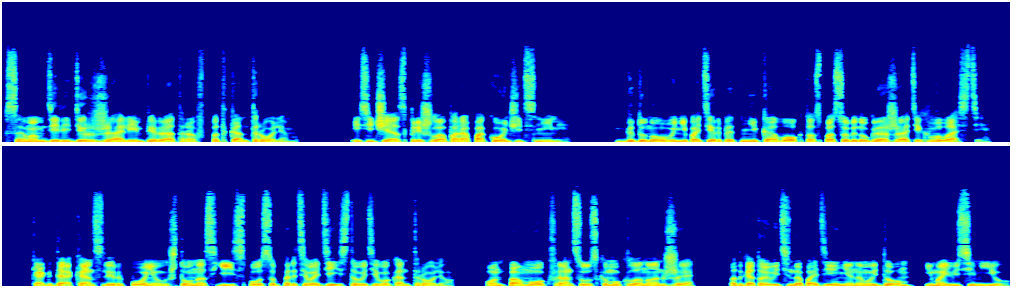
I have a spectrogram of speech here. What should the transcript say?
в самом деле держали императоров под контролем. И сейчас пришла пора покончить с ними. Годуновы не потерпят никого, кто способен угрожать их власти. Когда канцлер понял, что у нас есть способ противодействовать его контролю, он помог французскому клану Анже подготовить нападение на мой дом и мою семью.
